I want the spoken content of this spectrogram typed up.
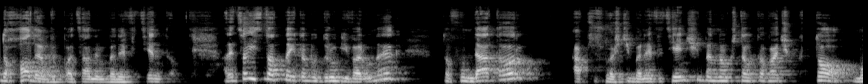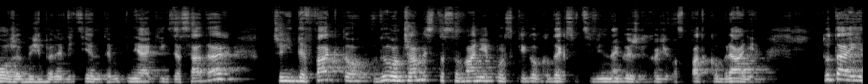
dochodem wypłacanym beneficjentom. Ale co istotne, i to był drugi warunek, to fundator a w przyszłości beneficjenci będą kształtować, kto może być beneficjentem i na jakich zasadach, czyli de facto wyłączamy stosowanie polskiego kodeksu cywilnego, jeżeli chodzi o spadkobranie. Tutaj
